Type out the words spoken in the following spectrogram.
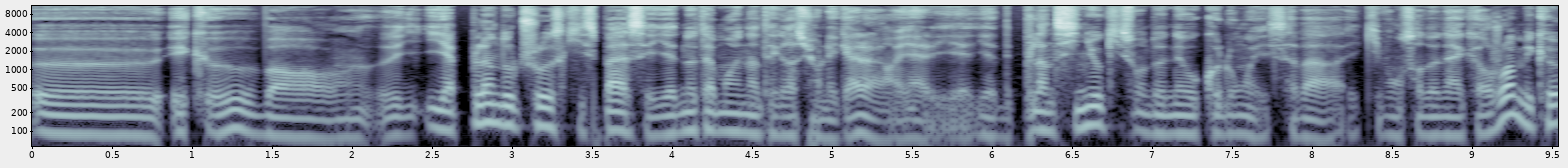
euh, et que bon, il y a plein d'autres choses qui se passent et il y a notamment une intégration légale. il y a, y a, plein de signaux qui sont donnés aux colons et ça va et qui vont s'en donner à cœur joie, mais que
